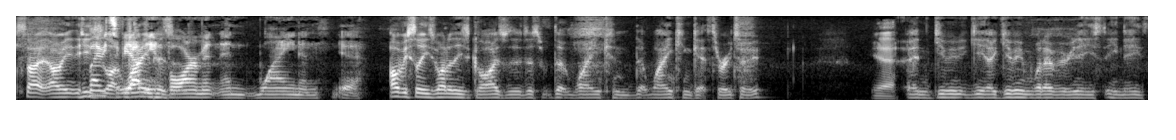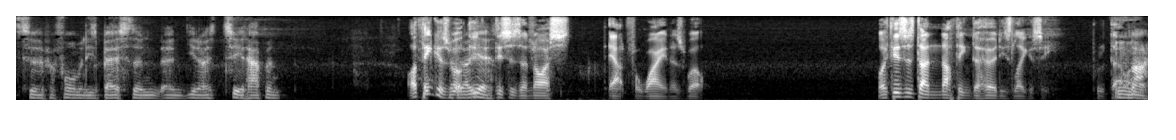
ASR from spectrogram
So I mean, he's Maybe like to be out the Wayne has, environment and Wayne and yeah, obviously he's one of these guys that just that Wayne can that Wayne can get through to Yeah, and give him you know give him whatever he needs he needs to perform at his best and and you know see it happen. I think as well. But, uh, yeah. this is a nice out for Wayne as well. Like this has done nothing to hurt his legacy. Put it that way. No.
